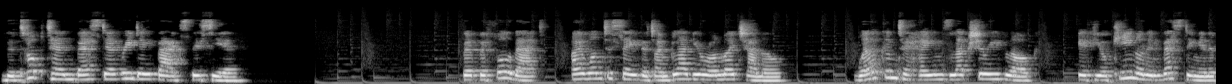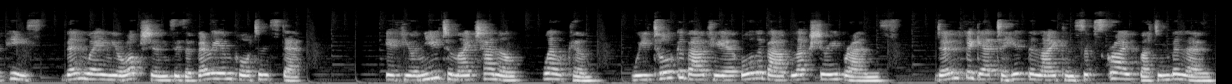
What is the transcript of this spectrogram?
The top 10 best everyday bags this year. But before that, I want to say that I'm glad you're on my channel. Welcome to Hymme's Luxury Vlog. If you're keen on investing in a piece, then weighing your options is a very important step. If you're new to my channel, welcome. We talk about here all about luxury brands. Don't forget to hit the like and subscribe button below.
